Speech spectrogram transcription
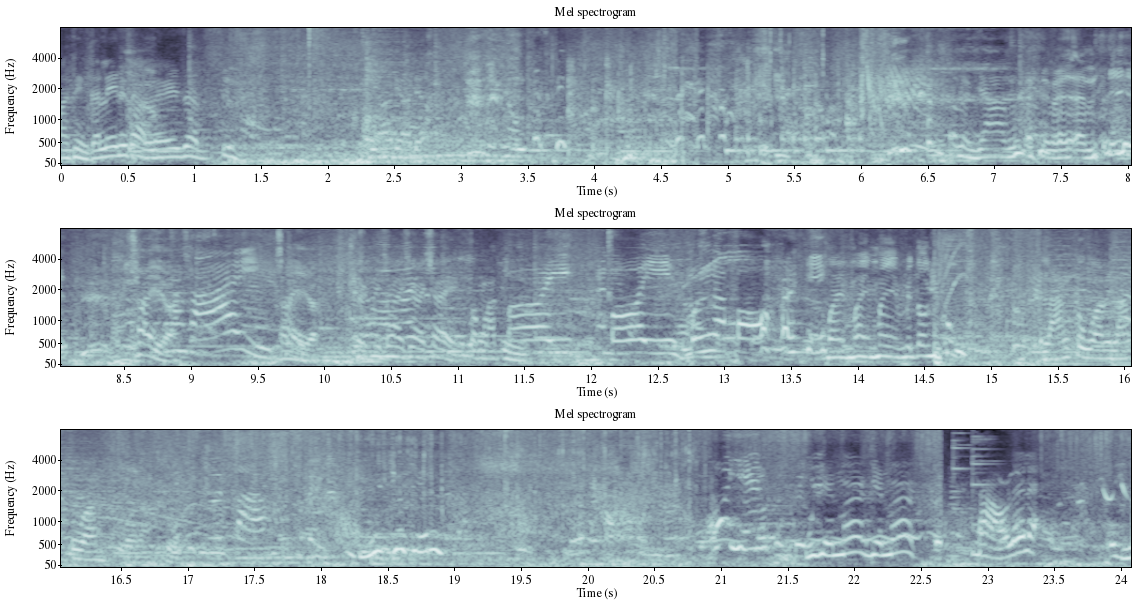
มาถึงก็เล่นก่อนเลยจ้ะเดี๋ยวเดี๋ยวเดี๋ยวขนมยางอันนี้ใช่เหรอใช่ใช่เหรอใช่ใช่ใช่ใช่ต้องรัดอีปกล่อยปล่อยมึงอะปล่อยไม่ไม่ไม่ไม่ต้องยุ่งไปล้างตัวไปล้างตัวโอ้ยเย็นอุ้ยเย็นมากเย็นมากหนาวเลยแหละโอ้โห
